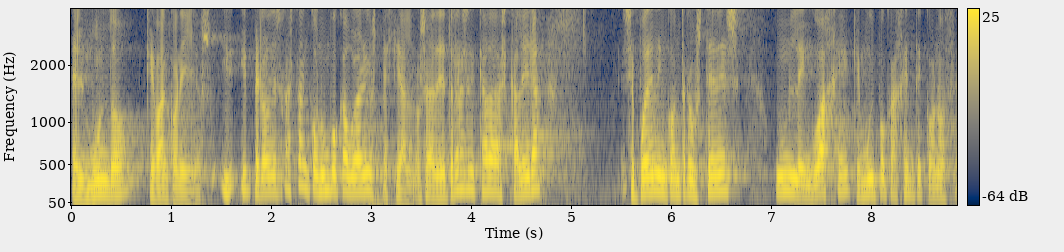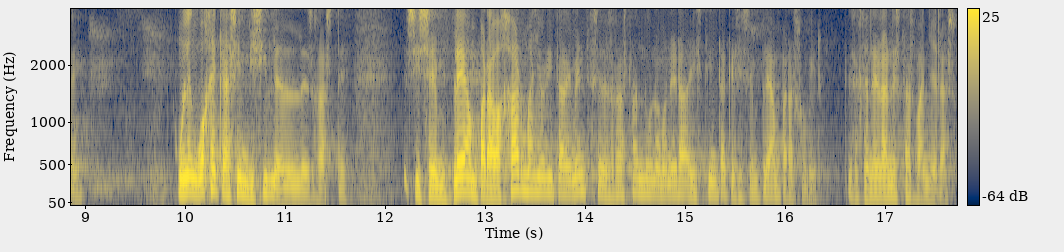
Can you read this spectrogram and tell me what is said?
el mundo que van con ellos. Y, pero desgastan con un vocabulario especial. O sea, detrás de cada escalera se pueden encontrar ustedes un lenguaje que muy poca gente conoce. Un lenguaje casi invisible del desgaste. Si se emplean para bajar, mayoritariamente se desgastan de una manera distinta que si se emplean para subir, que se generan estas bañeras.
